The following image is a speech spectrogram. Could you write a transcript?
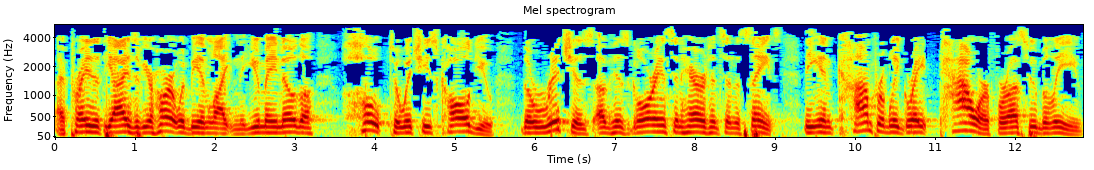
I pray that the eyes of your heart would be enlightened, that you may know the hope to which He's called you, the riches of His glorious inheritance in the saints, the incomparably great power for us who believe.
